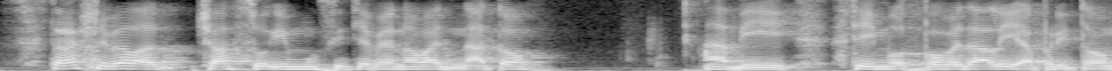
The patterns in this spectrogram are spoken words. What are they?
strašne veľa času im musíte venovať na to, aby ste im odpovedali a pritom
